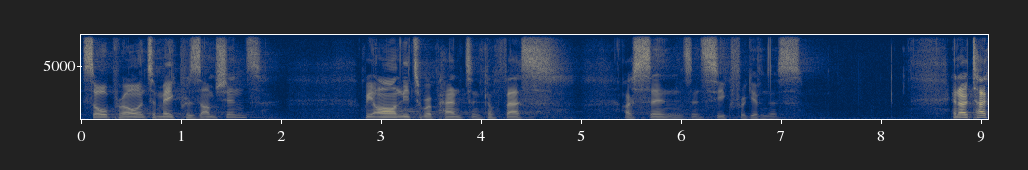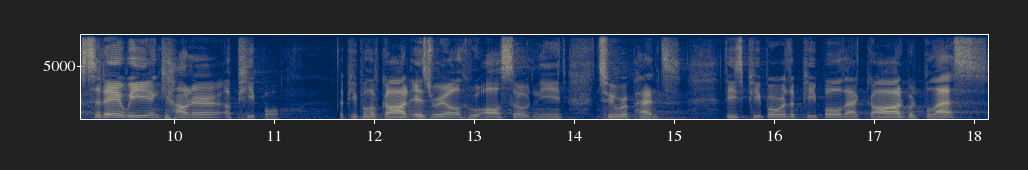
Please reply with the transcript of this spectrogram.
so prone to make presumptions. We all need to repent and confess our sins and seek forgiveness. In our text today, we encounter a people, the people of God, Israel, who also need to repent. These people were the people that God would bless,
